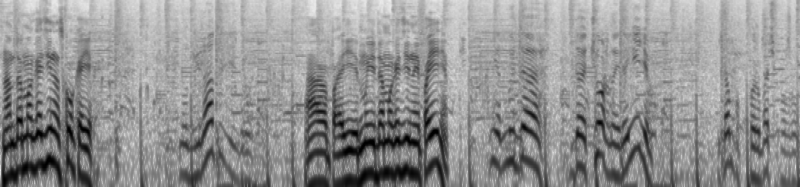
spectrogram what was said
Нам до магазина сколько ехать? Ну, 12 здесь, друг. А мы до магазина и поедем? Нет, мы до, до черной доедем. Там по- порыбачим попробуем.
